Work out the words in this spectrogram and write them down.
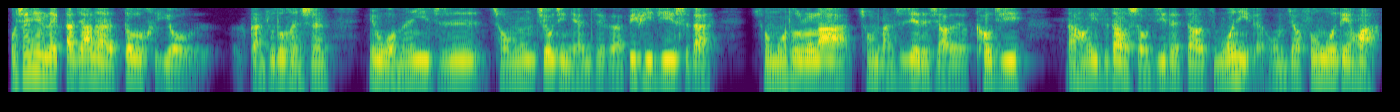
我相信那大家呢都有感触，都很深，因为我们一直从九几年这个 BP 机时代，从摩托罗拉，从满世界的小的抠机，然后一直到手机的叫模拟的，我们叫蜂窝电话，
